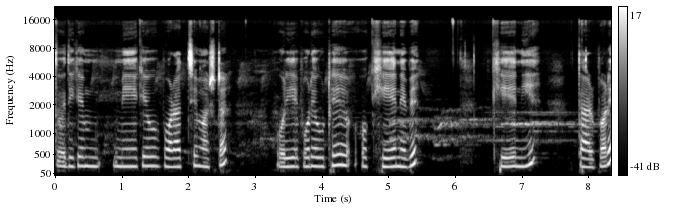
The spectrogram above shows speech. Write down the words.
তো এদিকে মেয়েকেও পড়াচ্ছে মাস্টার। পড়িয়ে, পড়ে উঠে ও খেয়ে নেবে। খেয়ে নিয়ে তারপরে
